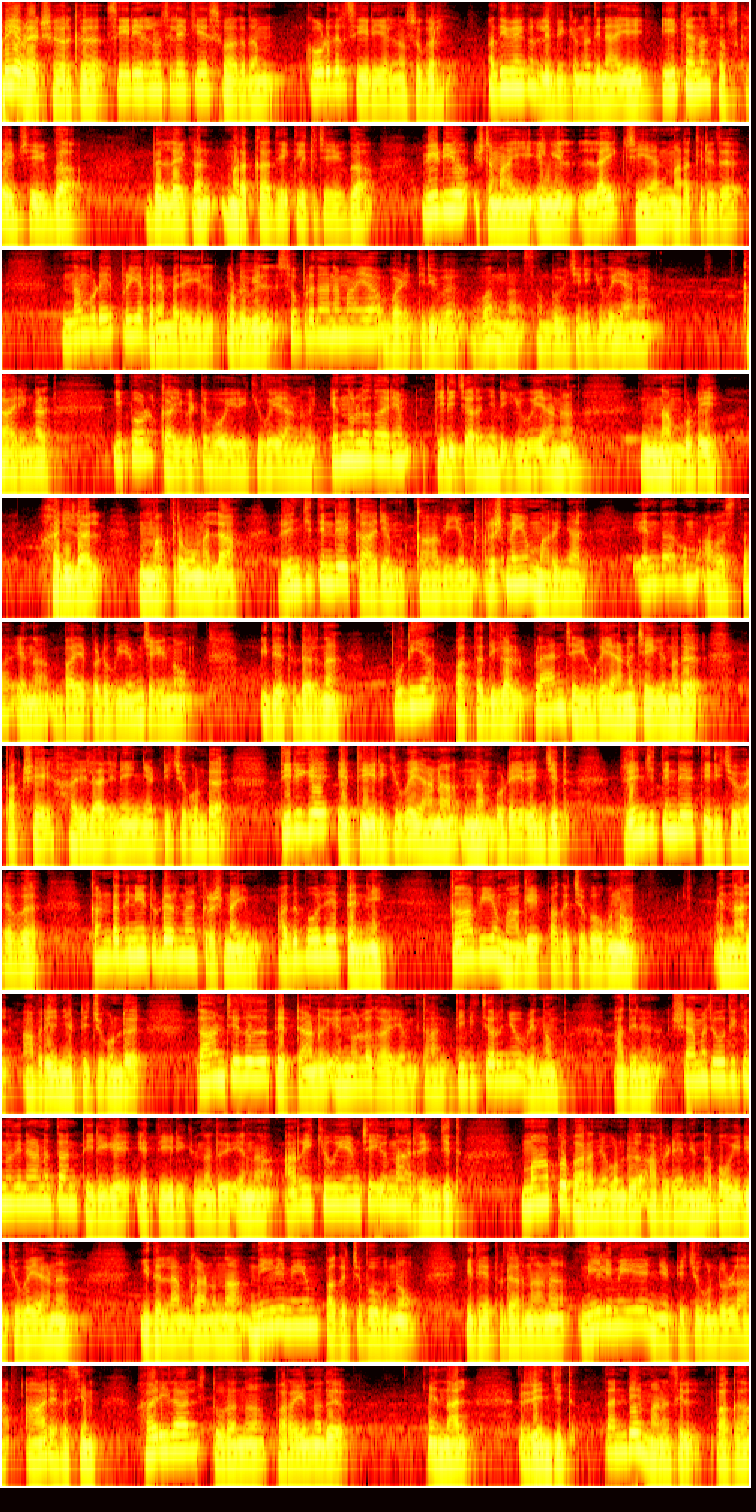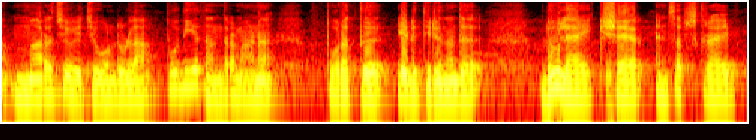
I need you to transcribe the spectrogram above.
പ്രിയ പ്രേക്ഷകർക്ക് സീരിയൽ ന്യൂസിലേക്ക് സ്വാഗതം. കൂടുതൽ സീരിയൽ ന്യൂസുകൾ അതിവേഗം ലഭിക്കുന്നതിനായി ഈ ചാനൽ സബ്സ്ക്രൈബ് ചെയ്യുക. ബെല്ലൈക്കൺ മറക്കാതെ ക്ലിക്ക് ചെയ്യുക. വീഡിയോ ഇഷ്ടമായി എങ്കിൽ ലൈക്ക് ചെയ്യാൻ മറക്കരുത്. നമ്മുടെ പ്രിയ പരമ്പരയിൽ ഒടുവിൽ സുപ്രധാനമായ വഴിത്തിരിവ് വന്ന് സംഭവിച്ചിരിക്കുകയാണ്. കാര്യങ്ങൾ ഇപ്പോൾ കൈവിട്ടു പോയിരിക്കുകയാണ് എന്നുള്ള കാര്യം തിരിച്ചറിഞ്ഞിരിക്കുകയാണ്. നമ്മുടെ ഹരിലാൽ മാത്രവുമല്ല രഞ്ജിത്തിന്റെ കാര്യം കാവ്യയും കൃഷ്ണയും അറിഞ്ഞാൽ എന്താകും അവസ്ഥ എന്ന് ഭയപ്പെടുകയും ചെയ്യുന്നു. ഇതേ തുടർന്ന് പുതിയ പദ്ധതികൾ പ്ലാൻ ചെയ്യുകയാണ് ചെയ്യുന്നത്. പക്ഷേ ഹരിലാലിനെ ഞെട്ടിച്ചുകൊണ്ട് തിരികെ എത്തിയിരിക്കുകയാണ് നമ്മുടെ രഞ്ജിത്ത്. രഞ്ജിത്തിന്റെ തിരിച്ചുവരവ് കണ്ടതിനെ തുടർന്ന് കൃഷ്ണയും അതുപോലെ തന്നെ കാവ്യയുമാകെ പകച്ചു പോകുന്നു എന്നാൽ അവരെ ഞെട്ടിച്ചുകൊണ്ട് താൻ ചെയ്തത് തെറ്റാണ് എന്നുള്ള കാര്യം താൻ തിരിച്ചറിഞ്ഞുവെന്നും അതിന് ക്ഷമ ചോദിക്കുന്നതിനാണ് താൻ തിരികെ എത്തിയിരിക്കുന്നത് എന്ന് അറിയിക്കുകയും ചെയ്യുന്ന രഞ്ജിത്ത് മാപ്പ് പറഞ്ഞുകൊണ്ട് അവിടെ നിന്ന് പോയിരിക്കുകയാണ്. ഇതെല്ലാം കാണുന്ന നീലിമയും പകച്ചു പോകുന്നു. ഇതേ തുടർന്നാണ് നീലിമയെ ഞെട്ടിച്ചുകൊണ്ടുള്ള ആ രഹസ്യം ഹരിലാൽ തുറന്ന് പറയുന്നത്. എന്നാൽ രഞ്ജിത്ത് തന്റെ മനസ്സിൽ പക മറച്ചു വെച്ചുകൊണ്ടുള്ള പുതിയ തന്ത്രമാണ് പുറത്ത് എടുത്തിരുന്നത്. Do like share and subscribe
